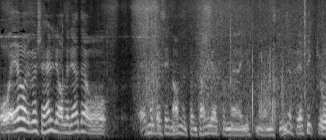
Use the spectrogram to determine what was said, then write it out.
og jeg har jo vært så heldig allerede. Og jeg må bare si navnet til Terje, som er gift med Anne Stine. For jeg fikk jo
